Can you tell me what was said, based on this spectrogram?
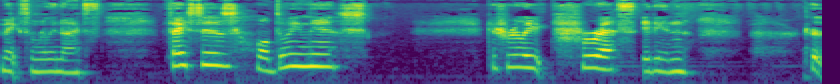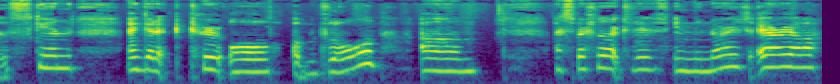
make some really nice faces while doing this just really press it in to the skin and get it to all absorb. Um, I especially like to do this in the nose area,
